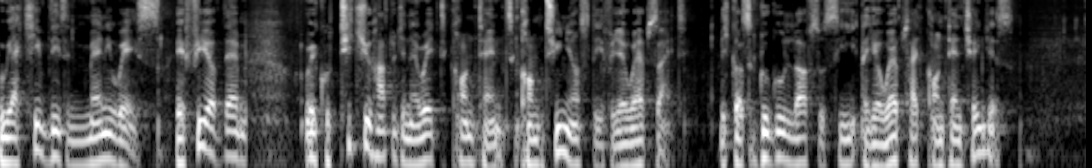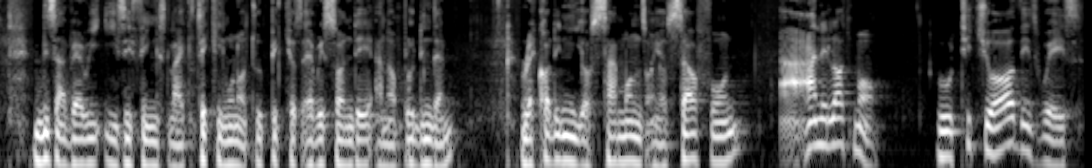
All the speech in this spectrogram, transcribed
We achieve this in many ways. A few of them, we could teach you how to generate content continuously for your website because Google loves to see that your website content changes. These are very easy things like taking one or two pictures every Sunday and uploading them, recording your sermons on your cell phone, and a lot more. We will teach you all these ways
